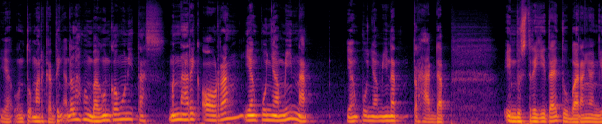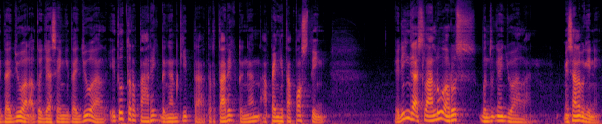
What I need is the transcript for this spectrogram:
ya untuk marketing adalah membangun komunitas, menarik orang yang punya minat, yang punya minat terhadap industri kita itu barang yang kita jual atau jasa yang kita jual itu tertarik dengan kita, tertarik dengan apa yang kita posting. Jadi nggak selalu harus bentuknya jualan. Misalnya begini,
